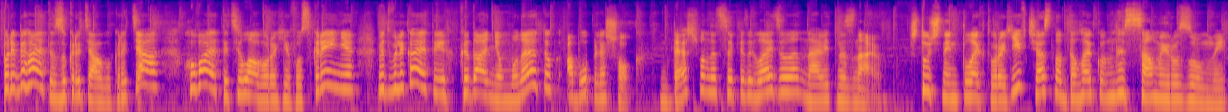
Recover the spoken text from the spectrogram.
Перебігати бігаєте з укриття в укриття, ховаєте тіла ворогів у скрині, відволікаєте їх киданням монеток або пляшок. Де ж вони це підгледіли, навіть не знаю. Штучний інтелект ворогів, чесно, далеко не самий розумний.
